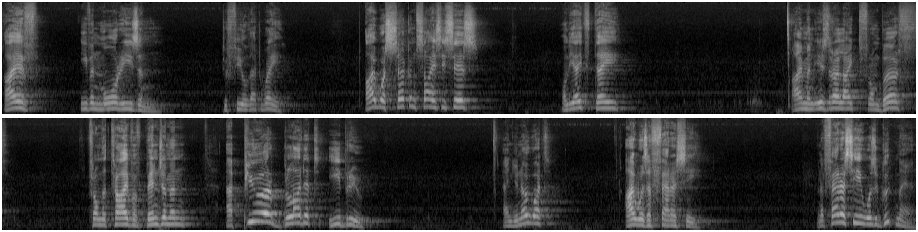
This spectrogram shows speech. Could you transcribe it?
I have even more reason to feel that way. I was circumcised, he says, on the eighth day. I'm an Israelite from birth, from the tribe of Benjamin, a pure blooded Hebrew. And you know what? I was a Pharisee. And a Pharisee was a good man,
